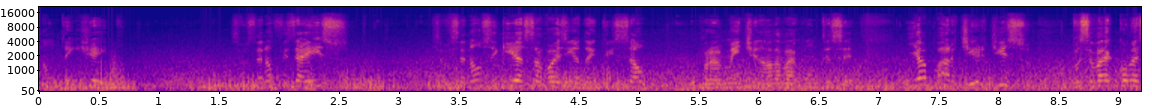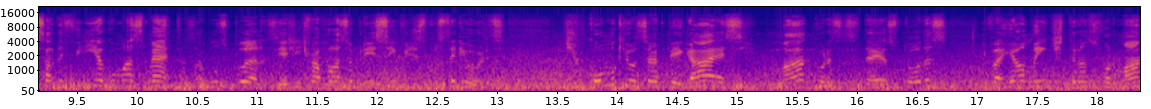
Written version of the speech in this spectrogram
Não tem jeito. Se você não fizer isso, se você não seguir essa vozinha da intuição, provavelmente nada vai acontecer. E a partir disso, você vai começar a definir algumas metas, alguns planos, e a gente vai falar sobre isso em vídeos posteriores, de como que você vai pegar esse macro, essas ideias todas e vai realmente transformar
